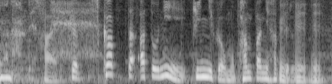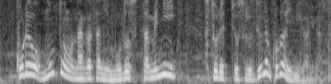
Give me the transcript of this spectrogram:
うなんですね、はい、使った後に筋肉がもうパンパンに張ってる、えええ、これを元の長さに戻すためにストレッチをするというのはこれは意味があります。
